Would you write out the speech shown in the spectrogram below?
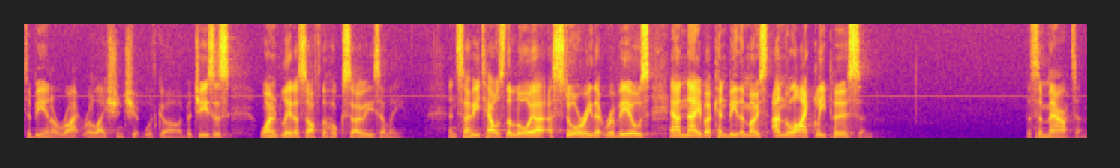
to be in a right relationship with God. But Jesus won't let us off the hook so easily. And so he tells the lawyer a story that reveals our neighbor can be the most unlikely person the Samaritan.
